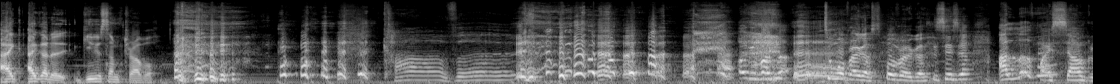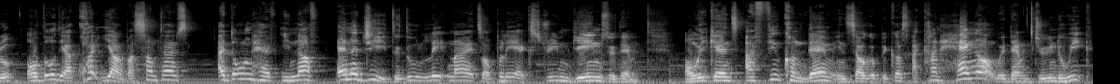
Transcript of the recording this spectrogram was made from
I, I gotta give you some trouble. Covered. okay, Pastor. Two more paragraphs. Two more paragraphs. It says here, I love my cell group, although they are quite young, but sometimes I don't have enough energy to do late nights or play extreme games with them. On weekends, I feel condemned in cell group because I can't hang out with them during the week.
